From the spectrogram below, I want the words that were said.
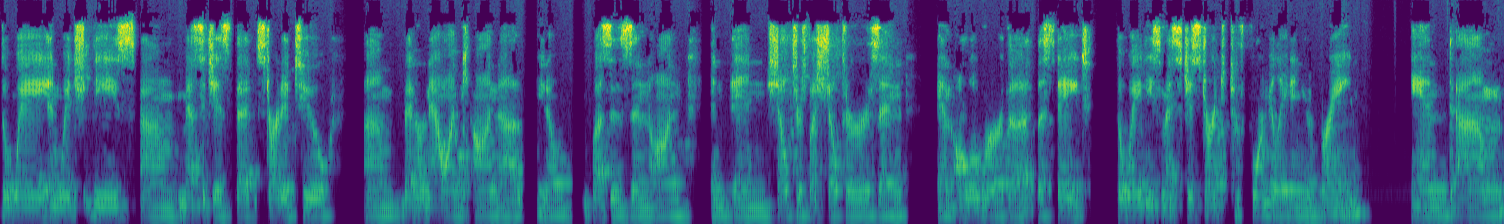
the way in which these um, messages that started to um, that are now on on uh, you know buses and on in shelters, bus shelters, and and all over the the state. The way these messages start to formulate in your brain and um,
